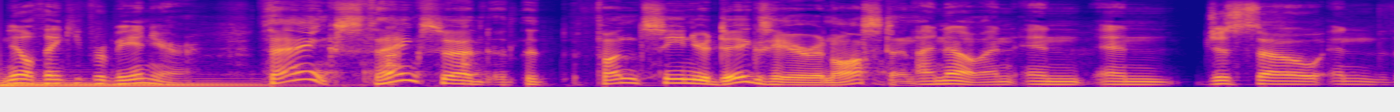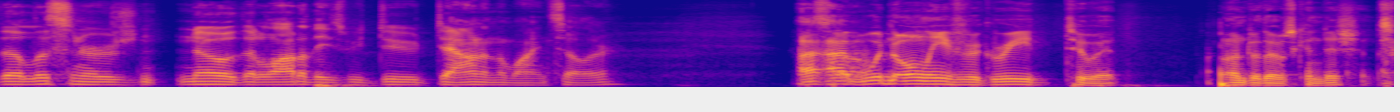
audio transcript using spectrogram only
Neil, thank you for being here. Thanks, thanks. Uh, fun seeing your digs here in Austin. I know, and and and just so and the listeners know that a lot of these we do down in the wine cellar. I, so, I wouldn't only have agreed to it under those conditions.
